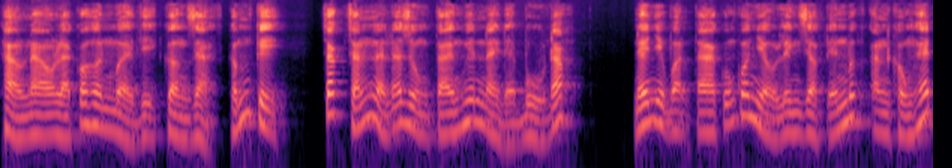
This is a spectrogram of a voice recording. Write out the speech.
thảo nào là có hơn 10 vị cường giả cấm kỵ, chắc chắn là đã dùng tài nguyên này để bù đắp. Nếu như bọn ta cũng có nhiều linh dược đến mức ăn không hết,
